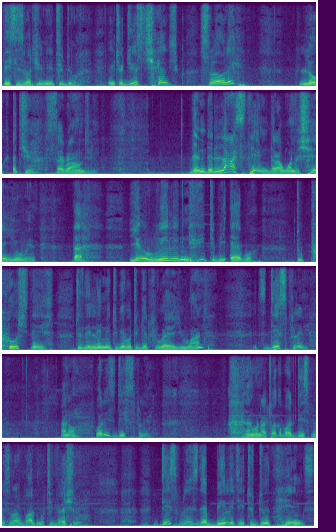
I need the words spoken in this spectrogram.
This is what you need to do. Introduce change slowly. Look at your surrounding. Then the last thing that I want to share you with that you really need to be able to push this to the limit to be able to get to where you want. It's discipline. I know what is discipline. And when I talk about discipline, it's not about motivation. Discipline is the ability to do things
